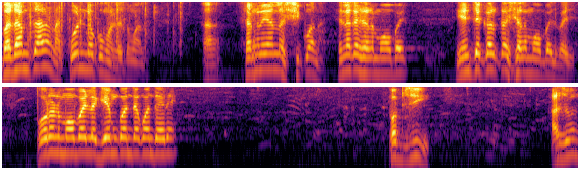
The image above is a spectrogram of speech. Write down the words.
बदाम चारा ना कोण नको म्हणलं तुम्हाला? हां? चांगलं यांना शिकवा ना. यांना कशाला मोबाईल? यांच्याकडे कशाला मोबाईल पाहिजे? पोरण मोबाईलला गेम कोणत्या कोणत्या रे? पबजी. अजून?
